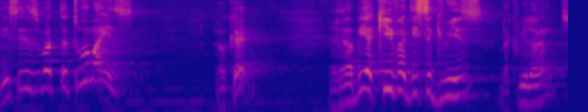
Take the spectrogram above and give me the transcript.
This is what the truma is. Okay? Rabbi Akiva disagrees, like we learned.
